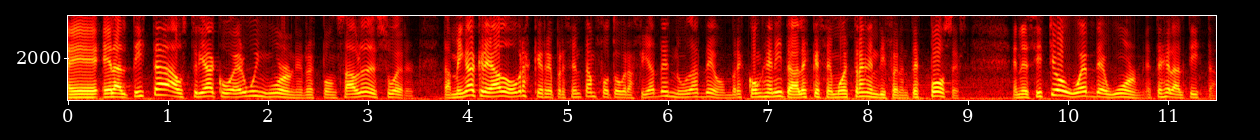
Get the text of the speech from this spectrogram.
Eh, el artista austriaco Erwin Warner, responsable del suéter, también ha creado obras que representan fotografías desnudas de hombres con genitales que se muestran en diferentes poses. En el sitio web de Warren, este es el artista,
